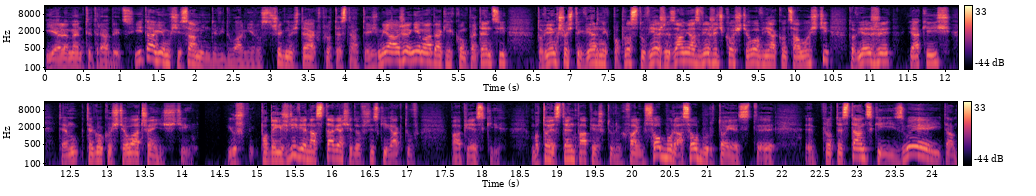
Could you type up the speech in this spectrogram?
i elementy tradycji. I tak je musi sam indywidualnie rozstrzygnąć, tak jak w protestantyzmie, a że nie ma takich kompetencji, to większość tych wiernych po prostu wierzy, zamiast wierzyć Kościołowi jako całości, to wierzy jakiejś temu, tego Kościoła części już podejrzliwie nastawia się do wszystkich aktów papieskich. Bo to jest ten papież, który chwalił Sobór, a Sobór to jest y, y, protestancki i zły, i tam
